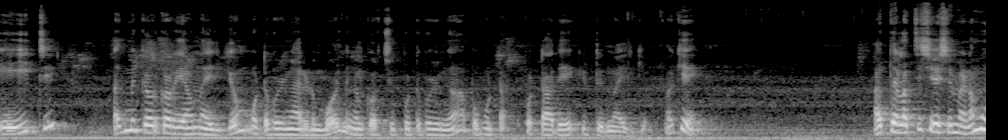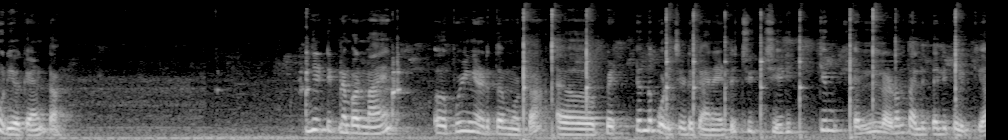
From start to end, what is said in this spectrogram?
എയ്റ്റ് അത് മിക്കവർക്കും അറിയാവുന്നതായിരിക്കും. മുട്ട പുഴുങ്ങാറിടുമ്പോൾ നിങ്ങൾ കുറച്ച് ഉപ്പിട്ട് പുഴുങ്ങുക. അപ്പോൾ മുട്ട പൊട്ടാതെ കിട്ടുന്നതായിരിക്കും. ഓക്കെ അത് തിളച്ച ശേഷം വേണം മൂടി വെക്കാൻ കേട്ടോ. ഇനി ടിപ്പ് നമ്പർ നയൻ പുഴുങ്ങിയെടുത്ത മുട്ട പെട്ടെന്ന് പൊളിച്ചെടുക്കാനായിട്ട് ശരിക്കും എല്ലായിടവും തല്ലി തല്ലി പൊളിക്കുക.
